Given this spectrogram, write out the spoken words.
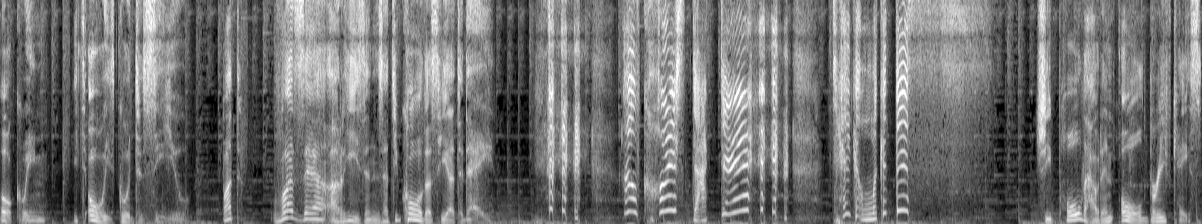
Oh, Queen, it's always good to see you. But was there a reason that you called us here today? Of course, Doctor. Take a look at this. She pulled out an old briefcase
